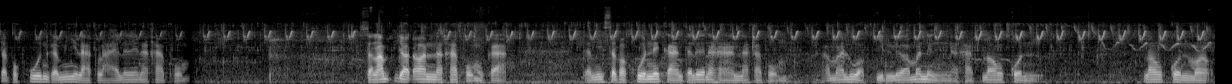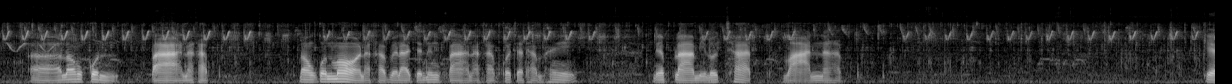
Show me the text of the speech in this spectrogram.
สรรพคุณก็มีหลากหลายเลยนะครับ ผมสำหรับยอดอ่อนนะครับ ผมกะจะมีสรรพคุณในการเจริญอาหารนะครับ ผมเอามาลวกกินหรือเอามาหนึ่งนะครับลองกลนลองกลนหม้อเอ่อลองกลนปลานะครับ ลองก้นหม้อนะครับ เวลาจะนึ่งปลานะครับ ก็จะทำให้เนื้อปลามีรสชาติหวานนะครับ แก่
